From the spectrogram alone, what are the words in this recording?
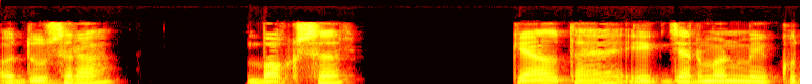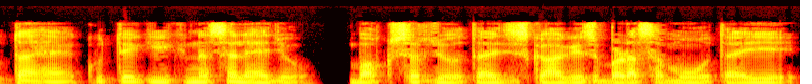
और दूसरा बॉक्सर क्या होता है, एक जर्मन में कुत्ता है, कुत्ते की एक नस्ल है जो बॉक्सर जो होता है, जिसका आगे से बड़ा समूह होता है, ये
